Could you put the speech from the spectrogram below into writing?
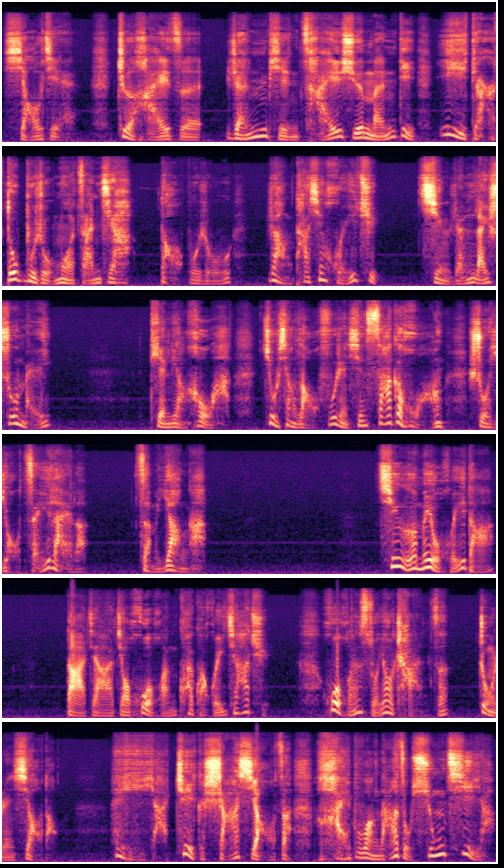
小姐，这孩子人品、才学、门第一点都不辱没咱家，倒不如让他先回去，请人来说媒。天亮后啊，就向老夫人先撒个谎，说有贼来了。”怎么样啊？青娥没有回答，大家叫霍桓快快回家去。霍桓索要铲子，众人笑道：“哎呀，这个傻小子还不忘拿走凶器呀！”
